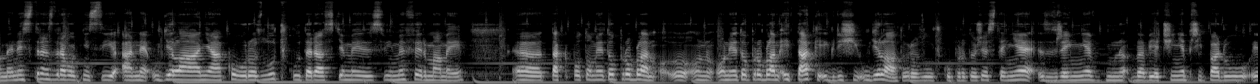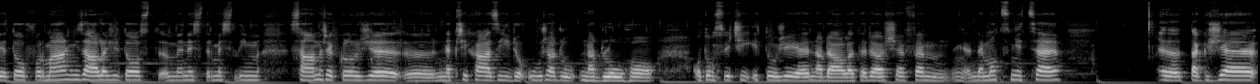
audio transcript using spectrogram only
ministrem zdravotnictví a neudělá nějakou rozlučku teda s těmi svými firmami, tak potom je to problém. On, on je to problém i tak, i když ji udělá tu rozlučku, protože stejně zřejmě ve většině případů je to formální záležitost. Ministr, myslím, sám řekl, že nepřichází do úřadu na dlouho. O tom svědčí i to, že je nadále teda šéfem nemocnice. Eh, takže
